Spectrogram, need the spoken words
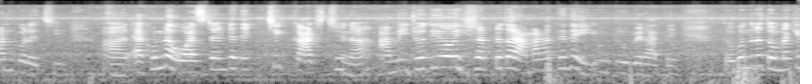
অন করেছি। আর এখন না ওয়াচ টাইমটা দেখছি কাটছে না। আমি যদিও হিসাবটা তো আমার হাতে নেই, ইউটিউবের হাতে। তো বন্ধুরা, তোমরা কি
